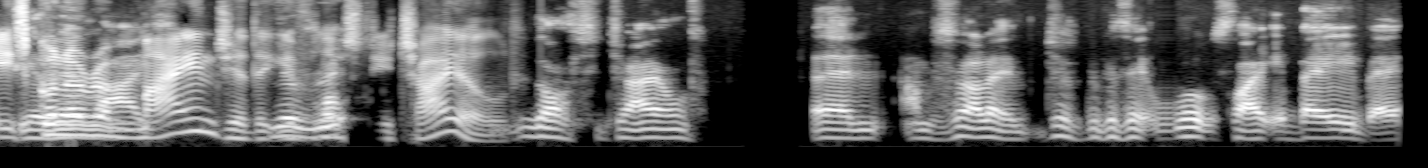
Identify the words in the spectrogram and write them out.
It's going to remind you that you you've re- lost your child. lost your child. And I'm sorry, just because it looks like your baby,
